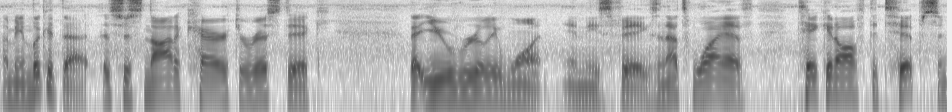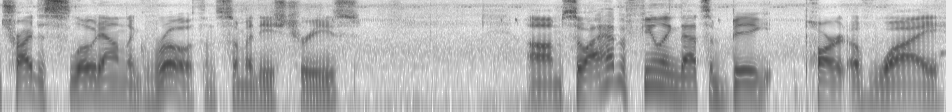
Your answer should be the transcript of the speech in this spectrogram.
I mean, look at that. It's just not a characteristic that you really want in these figs. And that's why I've taken off the tips and tried to slow down the growth on some of these trees. Um, so I have a feeling that's a big part of why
